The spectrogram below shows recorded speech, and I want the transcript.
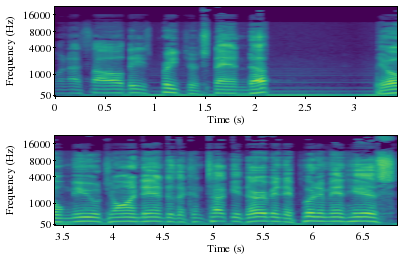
When I saw these preachers stand up, the old mule joined into the Kentucky Derby and they put him in his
